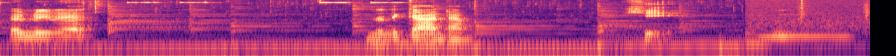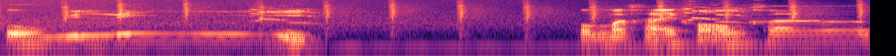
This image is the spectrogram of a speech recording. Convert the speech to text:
แป๊บนึงนะนาฬิกาดัง โอเคมึงโปวิลลี่ ผมมาขายของครับ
